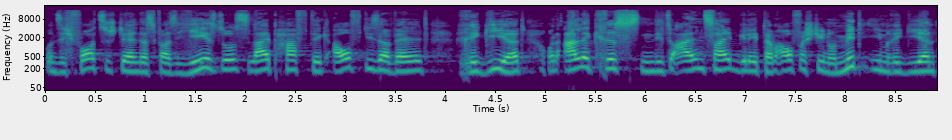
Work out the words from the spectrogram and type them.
und sich vorzustellen, dass quasi Jesus leibhaftig auf dieser Welt regiert und alle Christen, die zu allen Zeiten gelebt haben, auferstehen und mit ihm regieren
